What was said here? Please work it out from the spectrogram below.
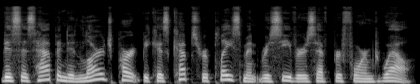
This has happened in large part because Kupp's replacement receivers have performed well.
